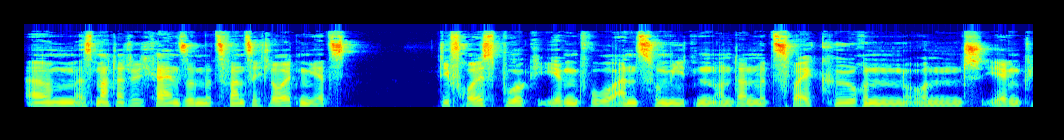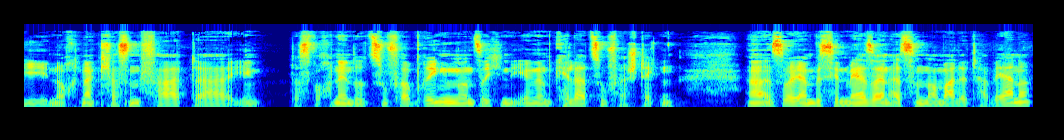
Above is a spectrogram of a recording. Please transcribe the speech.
Ähm, es macht natürlich keinen Sinn, mit 20 Leuten jetzt die Freusburg irgendwo anzumieten und dann mit zwei Chören und irgendwie noch einer Klassenfahrt da das Wochenende zu verbringen und sich in irgendeinem Keller zu verstecken. Ja, es soll ja ein bisschen mehr sein als eine normale Taverne.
